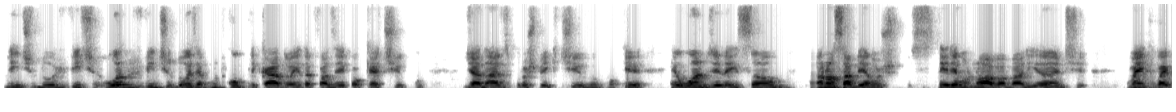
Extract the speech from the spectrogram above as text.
22. 20, o ano de 22 é muito complicado ainda fazer qualquer tipo de análise prospectiva, porque é o ano de eleição, nós não sabemos se teremos nova variante, como é que vai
